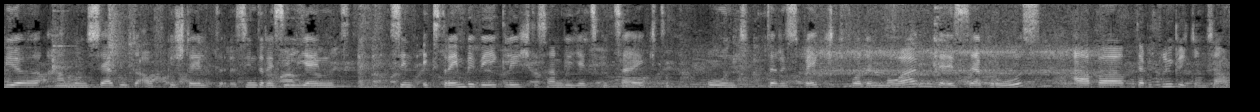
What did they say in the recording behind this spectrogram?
wir haben uns sehr gut aufgestellt, sind resilient, sind extrem beweglich, das haben wir jetzt gezeigt. Und der Respekt vor dem Morgen, der ist sehr groß, aber der beflügelt uns auch.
